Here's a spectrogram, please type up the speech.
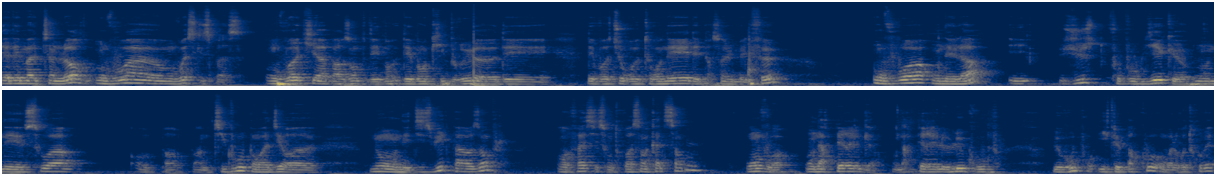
Il y a des maintiens de l'ordre, on voit, on voit ce qui se passe. On voit qu'il y a par exemple des, ban- des bancs qui brûlent, euh, des, des voitures retournées, des personnes allumées le feu. On voit, on est là, et juste, faut pas oublier qu'on est soit en- un petit groupe, on va dire, euh, nous on est 18 par exemple, en face ils sont 300, 400. Mm. On voit, on a repéré le gars, on a repéré le, le groupe. Le groupe, il fait le parcours, on va le retrouver.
